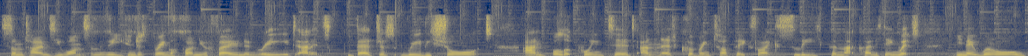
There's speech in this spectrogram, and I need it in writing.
Sometimes you want something that you can just bring up on your phone and read, and it's they're just really short and bullet pointed, and they're covering topics like sleep and that kind of thing, which you know we're all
